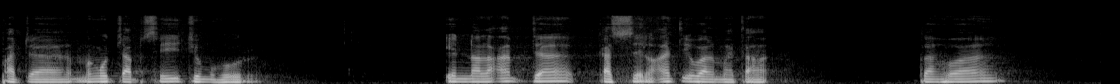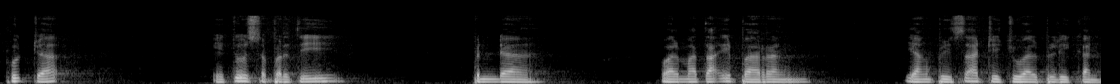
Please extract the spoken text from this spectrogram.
pada mengucap si jumhur innal abda kasilati wal mata bahwa budak itu seperti benda wal mata'i barang yang bisa dijual belikan.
